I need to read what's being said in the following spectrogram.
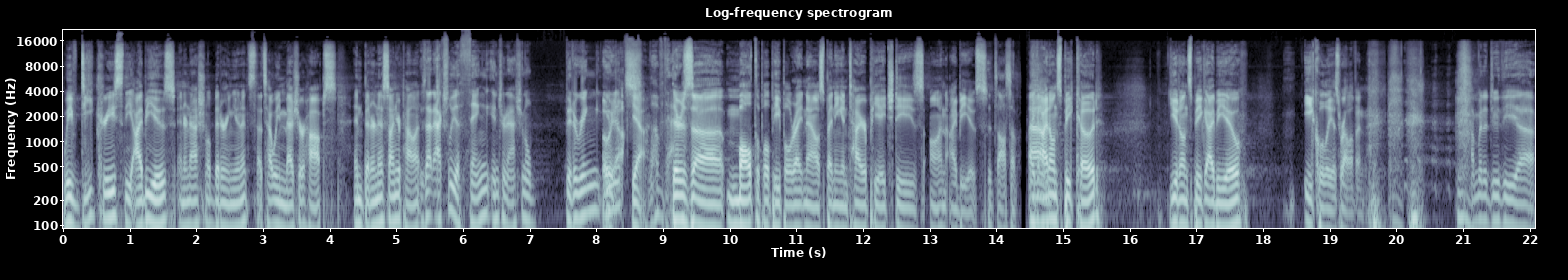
We've decreased the IBUs, International Bittering Units. That's how we measure hops and bitterness on your palate. Is that actually a thing? International bittering units? Oh, yeah. units. Yeah, love that. There's uh, multiple people right now spending entire PhDs on IBUs. it's awesome. Like I Um, don't speak code, you don't speak IBU, equally as relevant. I'm gonna do the uh,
